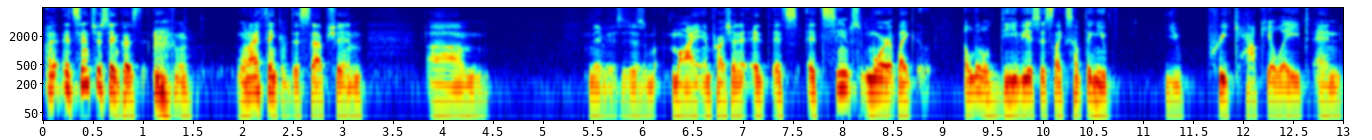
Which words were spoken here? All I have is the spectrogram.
Uh, it's interesting because when I think of deception, um, maybe this is just my impression. It, it's it seems more like a little devious. It's like something you you pre-calculate and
